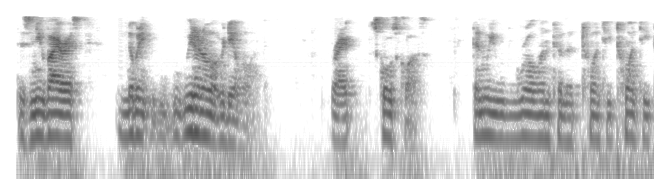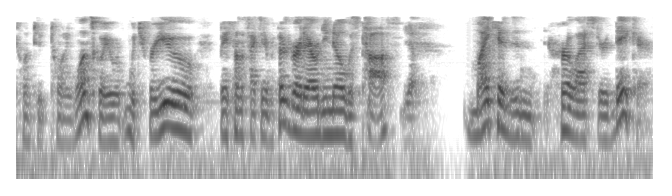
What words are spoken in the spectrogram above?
There's a new virus nobody we don't know what we're dealing with right schools close then we roll into the 2020 2021 school year which for you based on the fact you have a third grade i already know was tough Yep. My kid's in her last year at daycare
